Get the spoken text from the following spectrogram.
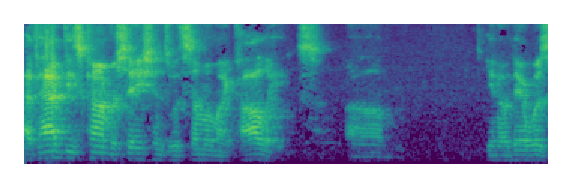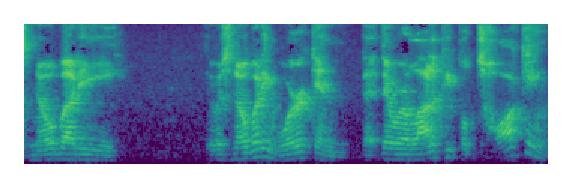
I've had these conversations with some of my colleagues. Um, you know, there was nobody, there was nobody working. That there were a lot of people talking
